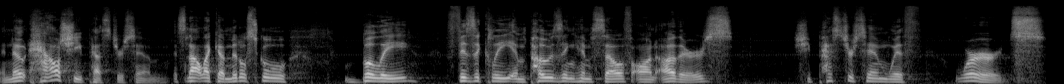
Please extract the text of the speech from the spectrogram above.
And note how she pesters him. It's not like a middle school bully physically imposing himself on others, she pesters him with words.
